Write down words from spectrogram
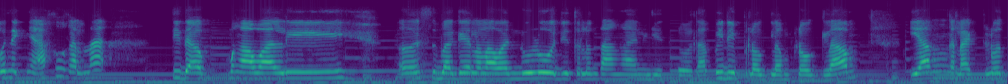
uniknya aku karena tidak mengawali uh, sebagai relawan dulu di turun tangan gitu. Tapi di program-program yang rekrut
